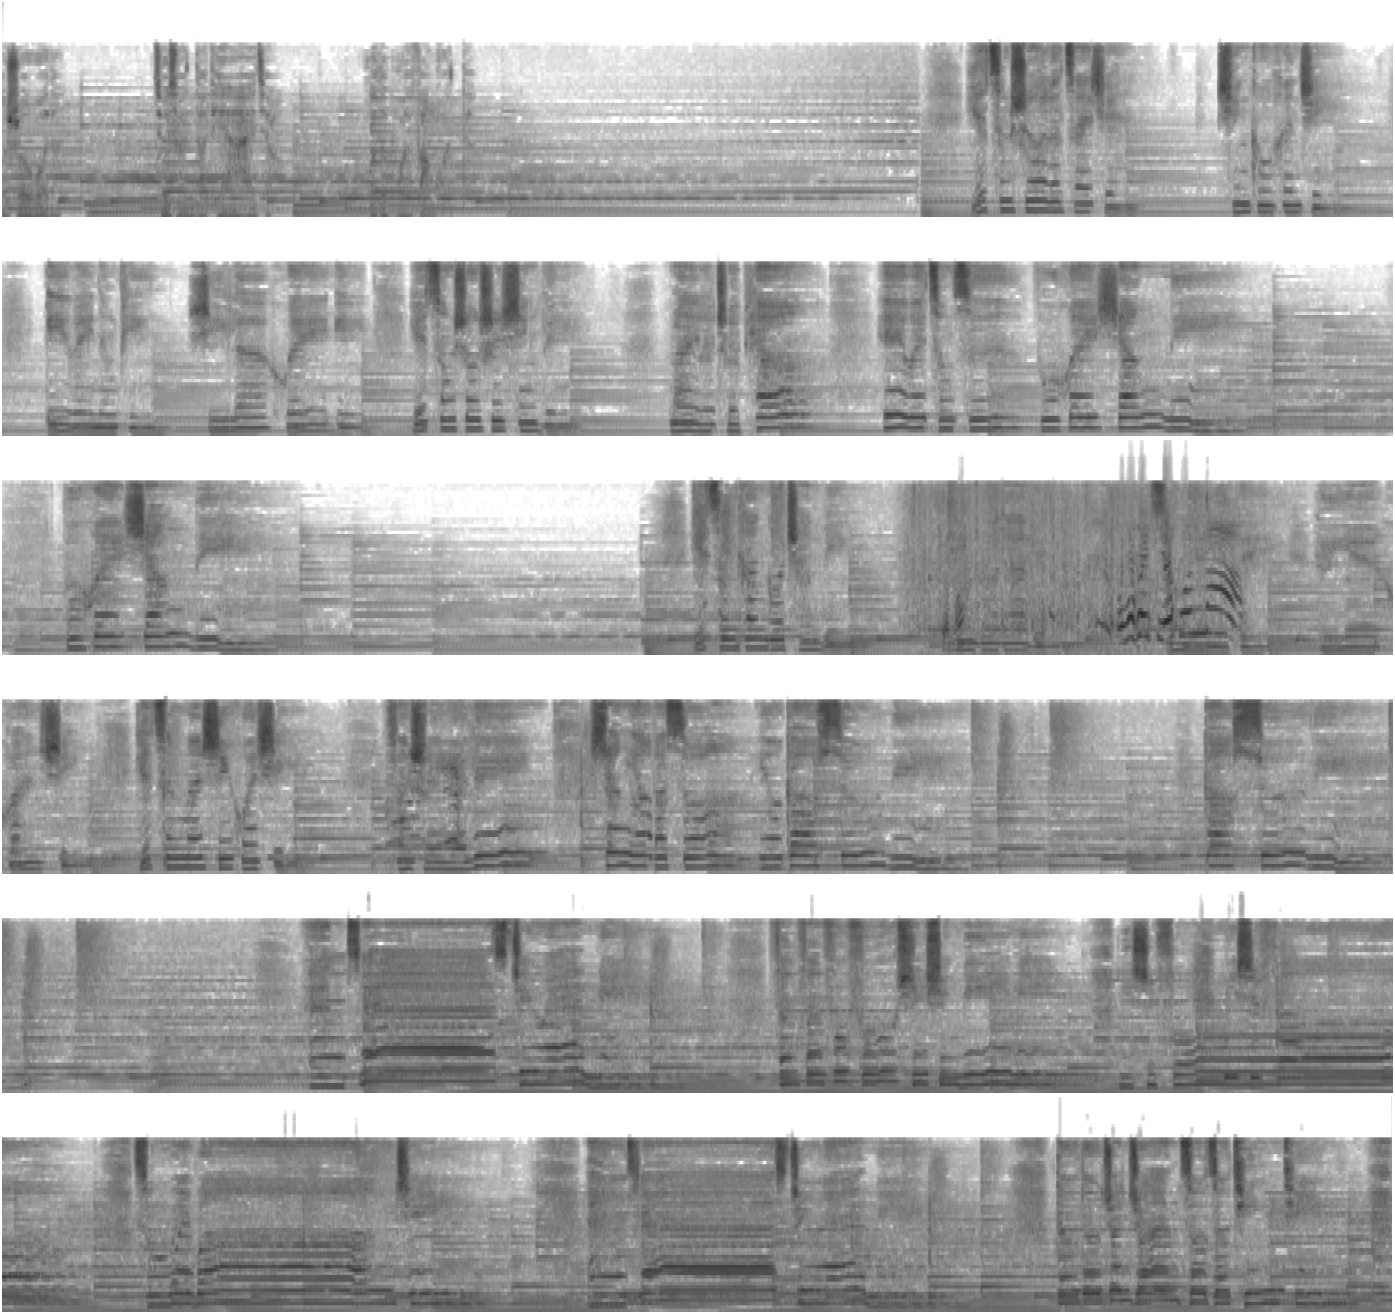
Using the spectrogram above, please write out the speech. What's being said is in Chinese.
我说过的，就算你到天涯海角，我都不会放过你的。也曾说了再见，清空痕迹，以为能平息了回忆；也曾收拾行李，买了车票，以为从此不会想你。不会想你，也曾看过蝉鸣，听过大雨，我们会结婚吗？黑夜唤醒，也曾满心欢喜，翻山越岭，想要把所有告诉你，告诉你。Just you and me，反反复复，寻寻觅觅，你是否你是否从未忘记？At last 为了你兜兜转转，走走停停，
